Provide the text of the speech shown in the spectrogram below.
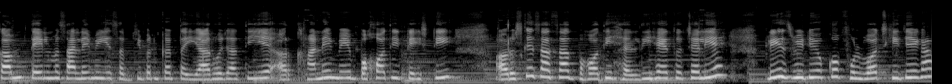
कम तेल मसाले में ये सब्ज़ी बनकर तैयार हो जाती है और खाने में बहुत ही टेस्टी और उसके साथ साथ बहुत ही हेल्दी है। तो चलिए प्लीज़ वीडियो को फुल वॉच कीजिएगा।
